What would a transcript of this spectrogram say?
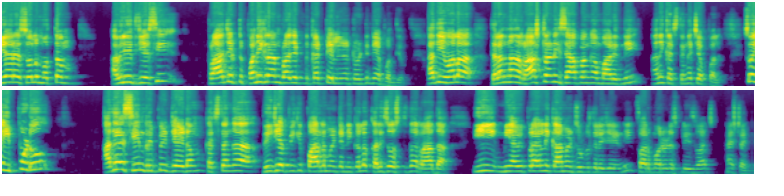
బీఆర్ఎస్ వాళ్ళు మొత్తం అవినీతి చేసి ప్రాజెక్టు పనికిరాని ప్రాజెక్టును కట్టి వెళ్ళినటువంటి నేపథ్యం. అది ఇవాళ తెలంగాణ రాష్ట్రానికి శాపంగా మారింది అని ఖచ్చితంగా చెప్పాలి. సో ఇప్పుడు అదే సీన్ రిపీట్ చేయడం ఖచ్చితంగా బీజేపీకి పార్లమెంట్ ఎన్నికల్లో కలిసి వస్తుందా రాదా? ఈ మీ అభిప్రాయాన్ని కామెంట్స్ రూపంలో తెలియజేయండి. For more please watch. Hash tag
